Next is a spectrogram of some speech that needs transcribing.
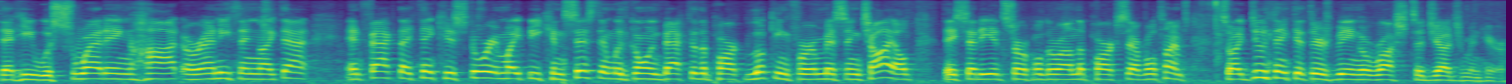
that he was sweating hot, or anything like that. In fact, I think his story might be consistent with going back to the park looking for a missing child. They said he had circled around the park several times. So I do think that there's being a rush to judgment here.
